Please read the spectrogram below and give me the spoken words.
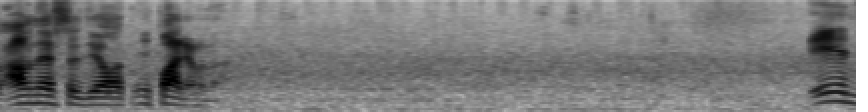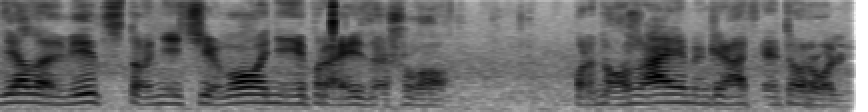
Главное все делать непалевно. И делаем вид, что ничего не произошло. Продолжаем играть эту роль.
